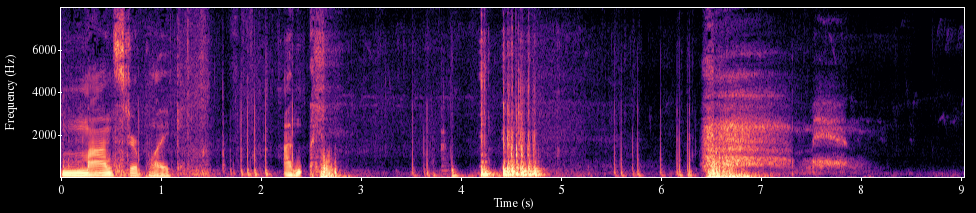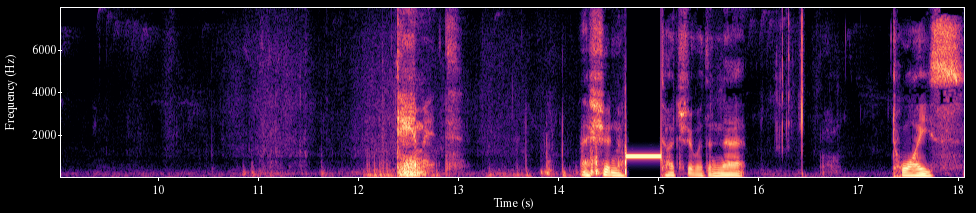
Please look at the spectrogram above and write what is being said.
monster pike. I'm man. Damn it. I shouldn't have touched it with a net. Twice.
